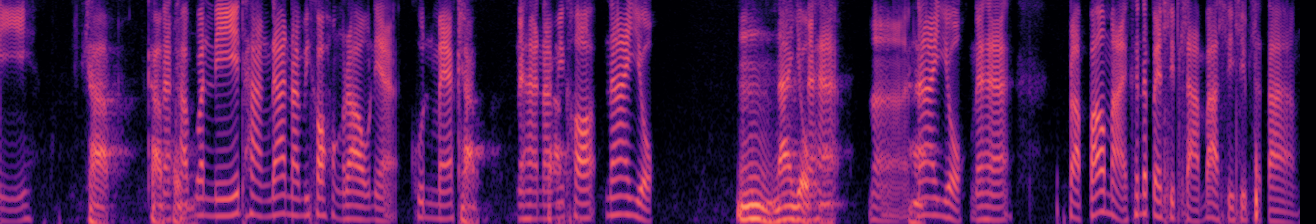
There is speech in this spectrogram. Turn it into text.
นี้ครับครับนะครับ วันนี้ทางด้านนักวิเคราะห์ของเราเนี่ย คุณแม็กซ์นะฮะนักวิเคราะห์หน้าหยก อืมหน้าหยกนะฮะหน้าหยกนะฮะปรับเป้าหมายขึ้นเป็นสิบสามบาทสี่สิบสตางค์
